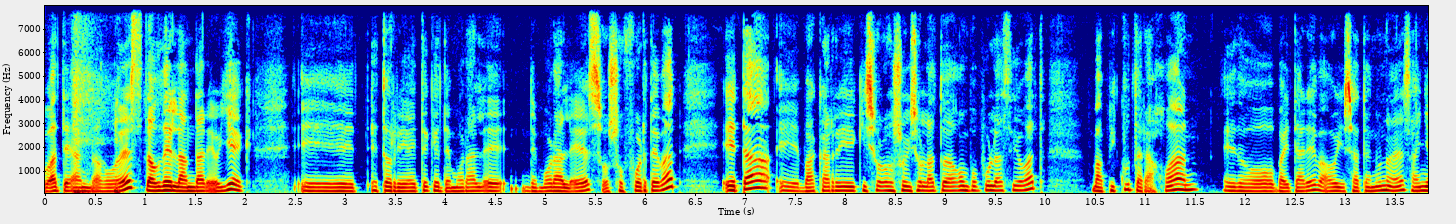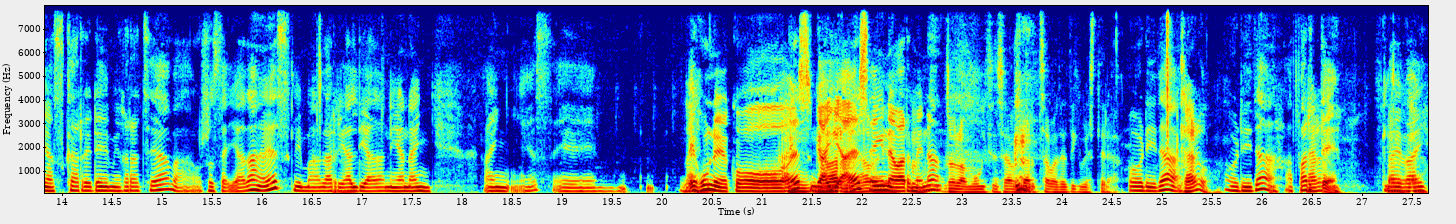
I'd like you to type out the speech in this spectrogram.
batean dago, ez? Daude landare hoiek. E, etorri daiteke demorale, demorale ez, oso fuerte bat, eta e, bakarrik iso, oso isolatu dagoen populazio bat, ba, pikutara joan, edo baita ere, ba, hoi esaten duna, ez, hain azkar ere migratzea, ba, oso zaila da, ez, klima larrialdia da nian hain, hain, ez, e. eguneko, ez, Hain gaia, ez, bai. egin nabarmena. Nola mugitzen zara dartza batetik bestera. Hori da, Claro. hori da, aparte. Claro, bai, bai.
